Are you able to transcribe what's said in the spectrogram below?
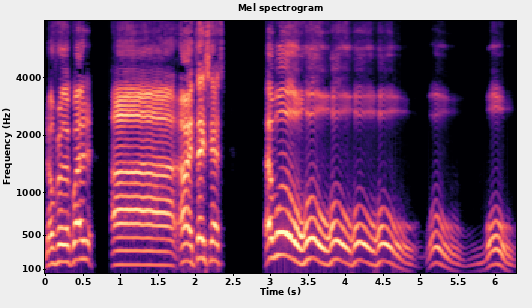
no further question. Uh, all right, thanks, guys. Uh, whoa, whoa, whoa, whoa, whoa, whoa, whoa.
